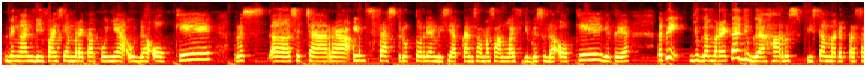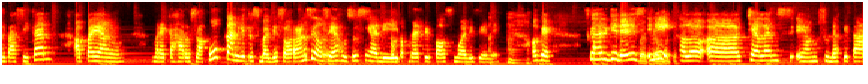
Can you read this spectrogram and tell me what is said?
dengan device yang mereka punya udah oke, terus uh, secara infrastruktur yang disiapkan sama Sun Life juga sudah oke gitu ya. Tapi juga mereka juga harus bisa merepresentasikan apa yang mereka harus lakukan gitu sebagai seorang sales ya, khususnya di untuk bright people semua di sini. Oke, sekali lagi Denis, Betul, ini betul. kalau uh, challenge yang sudah kita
